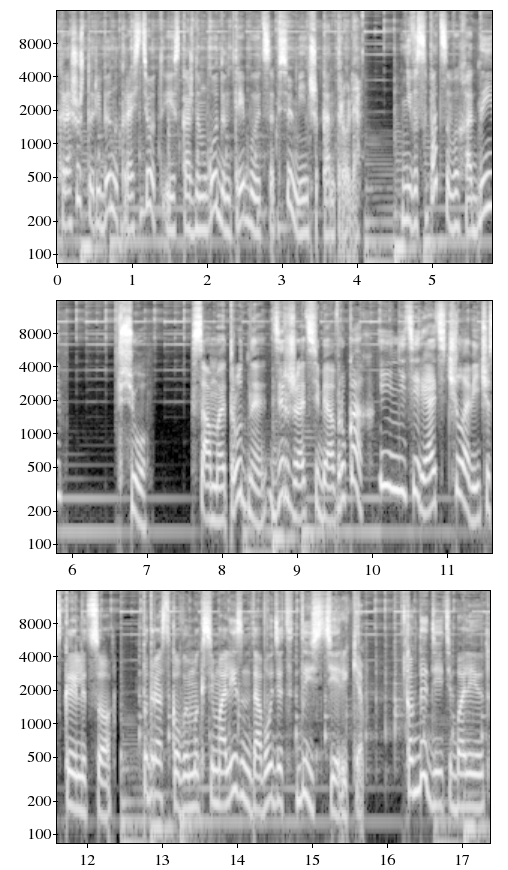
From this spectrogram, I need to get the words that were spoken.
Хорошо, что ребенок растет, и с каждым годом требуется все меньше контроля. Не высыпаться в выходные. Все, Самое трудное – держать себя в руках и не терять человеческое лицо. Подростковый максимализм доводит до истерики. Когда дети болеют.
